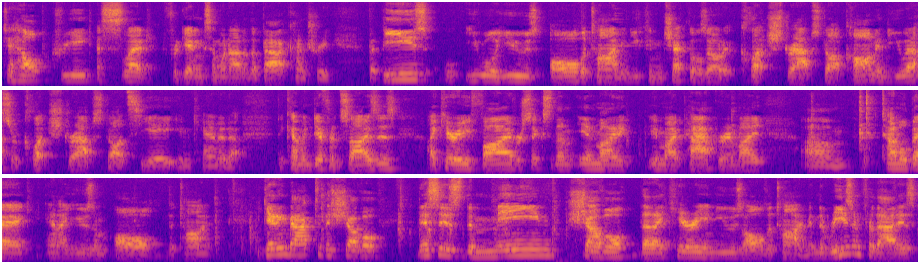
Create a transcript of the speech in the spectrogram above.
to help create a sled for getting someone out of the backcountry. But these you will use all the time, and you can check those out at clutchstraps.com in the US or clutchstraps.ca in Canada. They come in different sizes. I carry five or six of them in my in my pack or in my um, tunnel bag, and I use them all the time. Getting back to the shovel, this is the main shovel that I carry and use all the time. And the reason for that is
